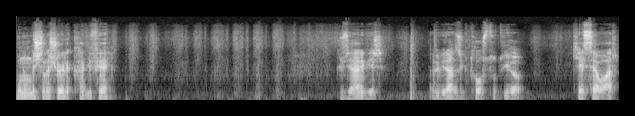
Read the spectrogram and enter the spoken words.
Bunun dışında şöyle kadife güzel bir tabi birazcık toz tutuyor. Kese var.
